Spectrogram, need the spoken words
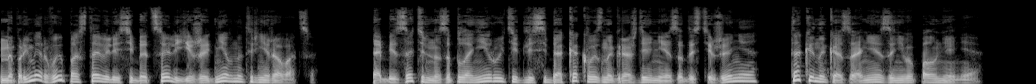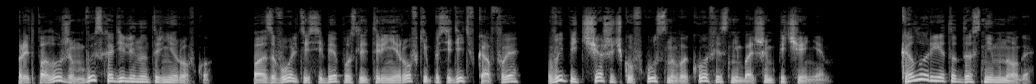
Например, вы поставили себе цель ежедневно тренироваться. Обязательно запланируйте для себя как вознаграждение за достижение, так и наказание за невыполнение. Предположим, вы сходили на тренировку. Позвольте себе после тренировки посидеть в кафе, выпить чашечку вкусного кофе с небольшим печеньем. Калорий это даст немного,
